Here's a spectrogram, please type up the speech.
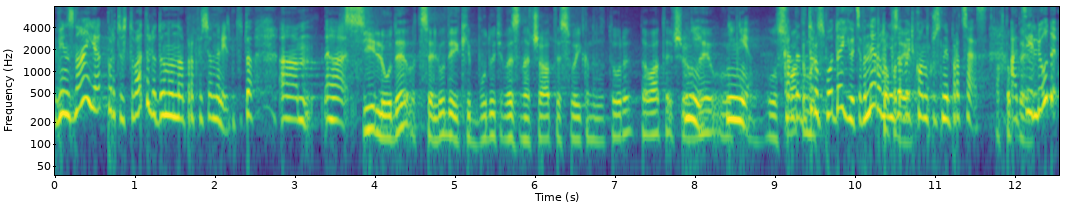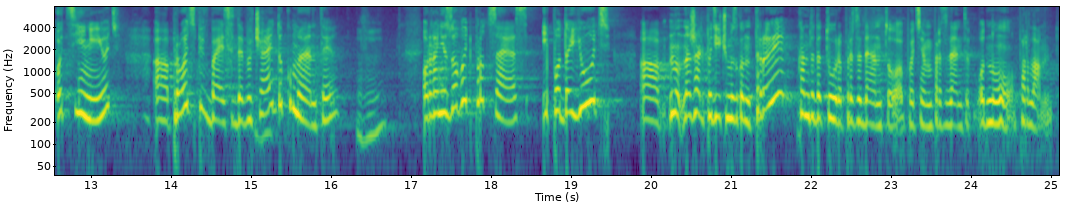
Він знає, як протестувати людину на професіоналізм. Тобто ем, е, Ці люди це люди, які будуть визначати свої кандидатури, давати чи Ні, вони ні, ні. Кандидатури подаються. Вони організовують конкурсний процес. А А ці люди оцінюють, проводять співбесіди, вивчають документи, організовують процес і подають. Ну, на жаль, по діючому закону три кандидатури президенту, а потім президент одну парламенту.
